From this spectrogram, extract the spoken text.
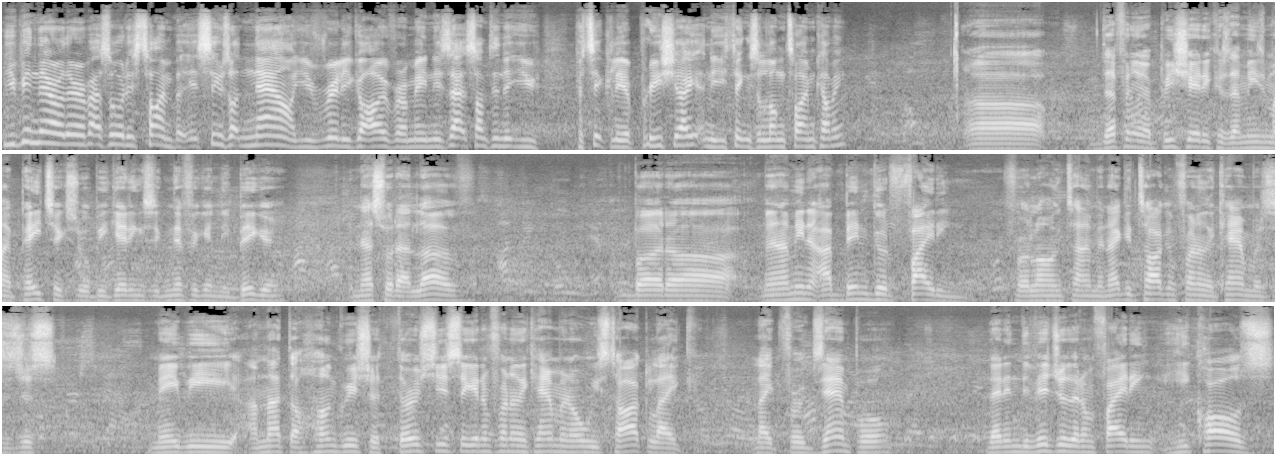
you've been there or thereabouts all this time, but it seems like now you've really got over. I mean, is that something that you particularly appreciate and you think is a long time coming? Uh, definitely appreciate it because that means my paychecks will be getting significantly bigger, and that's what I love. But uh, man, I mean, I've been good fighting for a long time, and I can talk in front of the cameras. It's just maybe I'm not the hungriest or thirstiest to get in front of the camera and always talk. Like, like for example, that individual that I'm fighting, he calls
